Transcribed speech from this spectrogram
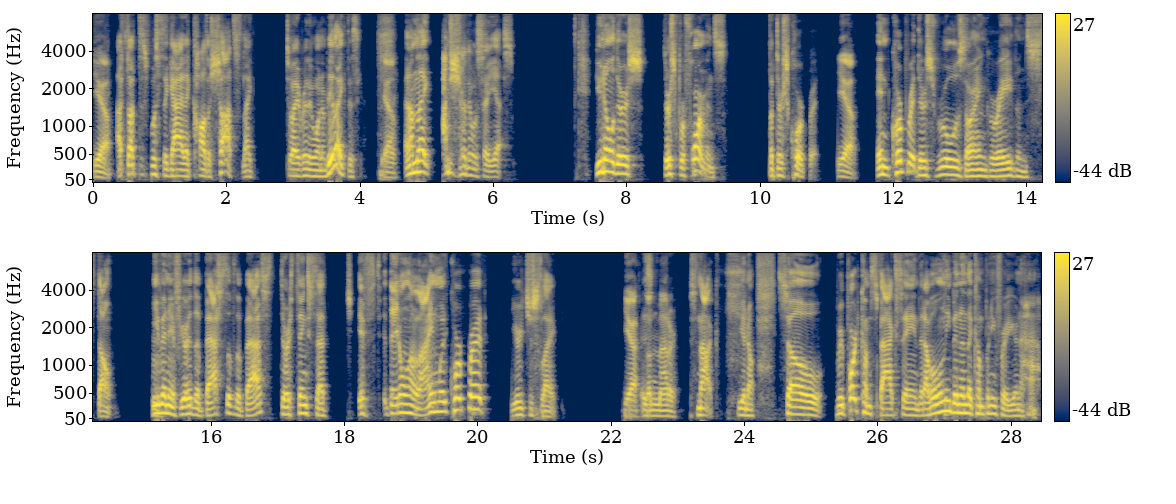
Yeah. I thought this was the guy that called the shots. Like, do I really want to be like this guy? Yeah. And I'm like, I'm sure they will say yes. You know, there's there's performance, but there's corporate. Yeah. In corporate, there's rules that are engraved in stone. Even if you're the best of the best, there are things that if they don't align with corporate, you're just like, Yeah. it Doesn't matter. it's not, you know. So report comes back saying that I've only been in the company for a year and a half,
